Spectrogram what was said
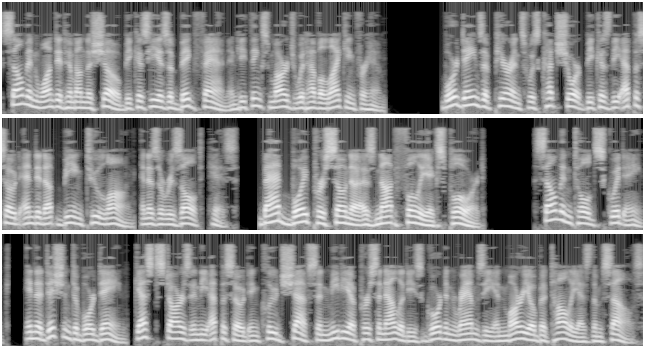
Selman wanted him on the show because he is a big fan and he thinks Marge would have a liking for him. Bourdain's appearance was cut short because the episode ended up being too long, and as a result, his bad boy persona is not fully explored, Selman told Squid Ink. In addition to Bourdain, guest stars in the episode include chefs and media personalities Gordon Ramsay and Mario Batali as themselves.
